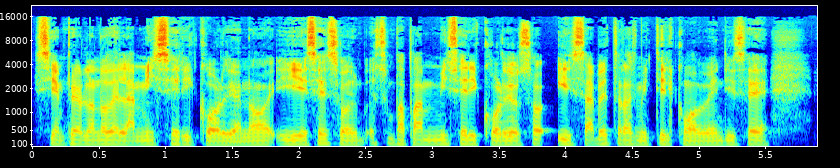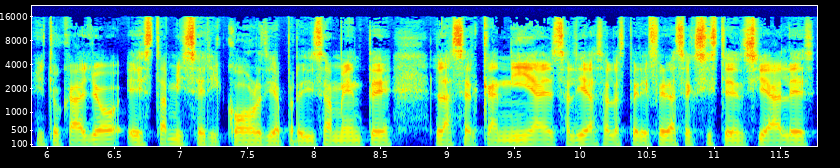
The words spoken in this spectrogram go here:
siempre hablando de la misericordia, ¿no? Y es eso, es un Papa misericordioso y sabe transmitir, como bien dice mi tocayo, esta misericordia, precisamente la cercanía, el salir hacia las periferias existenciales,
